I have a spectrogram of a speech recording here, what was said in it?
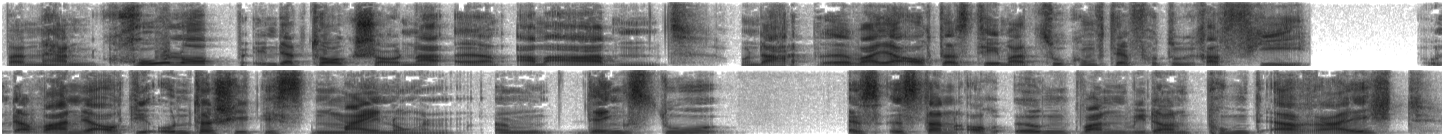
beim Herrn Krolop in der Talkshow na, äh, am Abend. Und da hat, äh, war ja auch das Thema Zukunft der Fotografie. Und da waren ja auch die unterschiedlichsten Meinungen. Ähm, denkst du, es ist dann auch irgendwann wieder ein Punkt erreicht,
